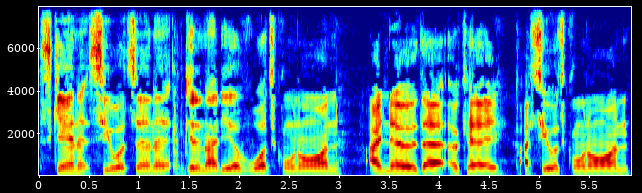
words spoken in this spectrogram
scan it, see what's in it, get an idea of what's going on, I know that, okay, I see what's going on.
